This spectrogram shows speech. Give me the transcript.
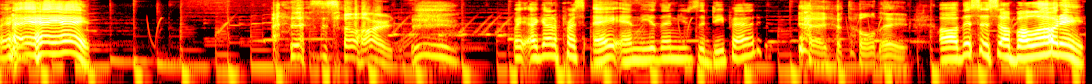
Wait, hey, hey, hey! this is so hard. Wait, I gotta press A and you then use the D-pad? Yeah, you have to hold A. Oh, this is some baloney!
